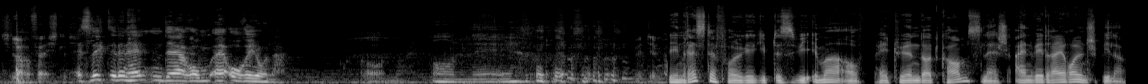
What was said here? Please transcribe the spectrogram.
Ich lache verächtlich. Es liegt in den Händen der Rom, äh, Oriona. Oh nein. Oh nee. Den Rest der Folge gibt es wie immer auf patreon.com slash 1w3rollenspieler.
